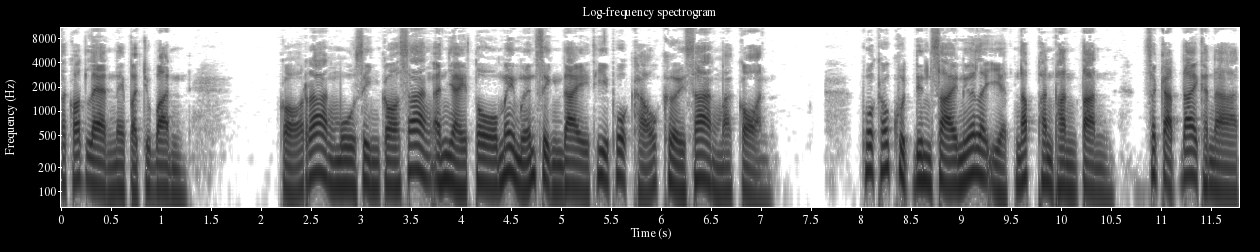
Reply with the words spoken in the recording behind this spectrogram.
สกอตแลนด์ในปัจจุบัน ก่อร่างมูสิ่งก่อสร้างอันใหญ่โตไม่เหมือนสิ่งใดที่พวกเขาเคยสร้างมาก่อน พวกเขาขุดดินทรายเนื้อละเอียดนับพันพันตัน สกัดได้ขนาด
